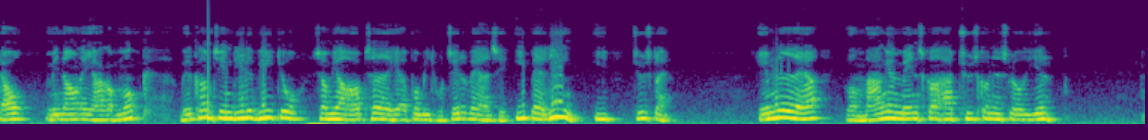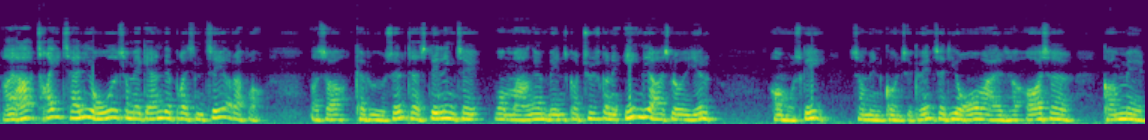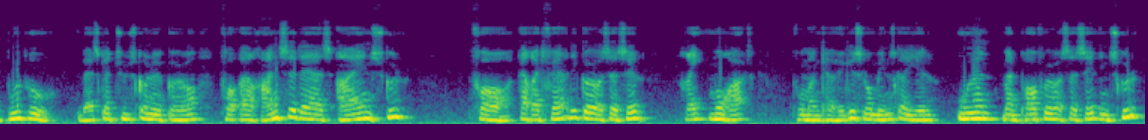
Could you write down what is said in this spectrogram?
Dag, mit navn er Jakob Munk. Velkommen til en lille video, som jeg har optaget her på mit hotelværelse i Berlin i Tyskland. Emnet er, hvor mange mennesker har tyskerne slået ihjel. Og jeg har tre tal i hovedet, som jeg gerne vil præsentere dig for. Og så kan du jo selv tage stilling til, hvor mange mennesker tyskerne egentlig har slået ihjel. Og måske som en konsekvens af de overvejelser også komme med et bud på, hvad skal tyskerne gøre for at rense deres egen skyld, for at retfærdiggøre sig selv rent moralsk, for man kan jo ikke slå mennesker ihjel, uden man påfører sig selv en skyld,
